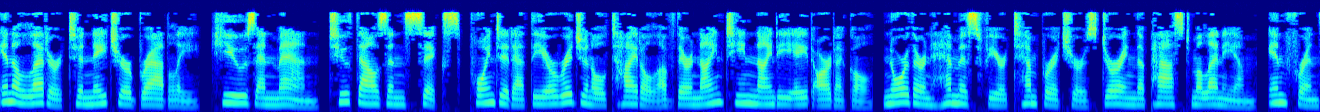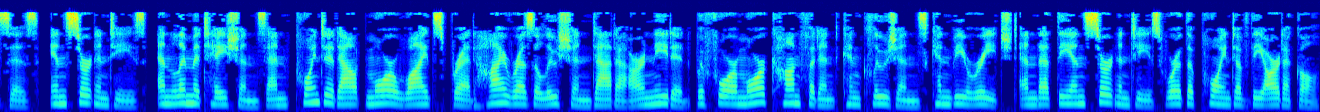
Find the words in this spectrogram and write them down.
In a letter to Nature Bradley, Hughes and Mann 2006 pointed at the original title of their 1998 article, Northern Hemisphere Temperatures During the Past Millennium, Inferences, Uncertainties, and Limitations and pointed out more widespread high-resolution data are needed before more confident conclusions can be reached and that the uncertainties were the point of the article.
